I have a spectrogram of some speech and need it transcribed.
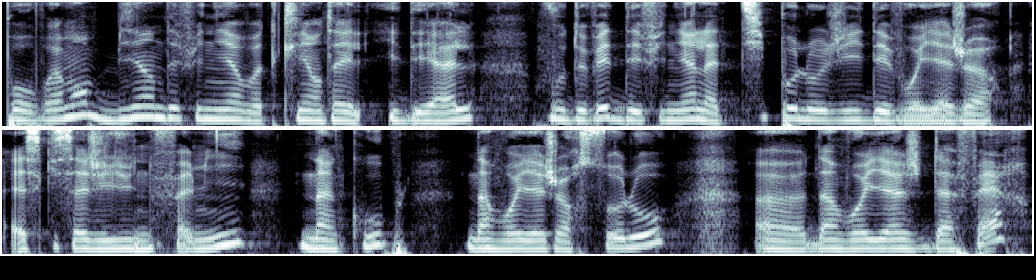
Pour vraiment bien définir votre clientèle idéale, vous devez définir la typologie des voyageurs. Est-ce qu'il s'agit d'une famille, d'un couple, d'un voyageur solo, euh, d'un voyage d'affaires?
